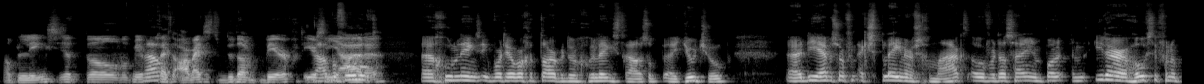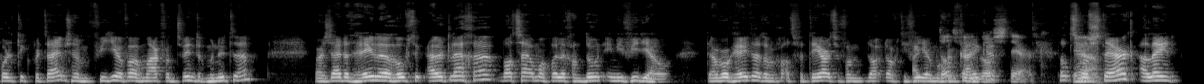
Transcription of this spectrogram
Op links is het wel wat meer Nou, de Arbeid. Dus we doen dat weer voor het eerst nou, in bijvoorbeeld- jaren. Eh, GroenLinks, ik word heel erg getarget door GroenLinks trouwens op YouTube. Die hebben een soort van explainers gemaakt over dat zij een, een, ieder hoofdstuk van een politieke partij hebben ze een video van gemaakt van 20 minuten. Waar zij dat hele hoofdstuk uitleggen wat zij allemaal willen gaan doen in die video. Daar wordt de hele tijd over geadverteerd zo van dat, dat ik die video Ah, moet dat gaan vind ik kijken. wel sterk. Dat is Ja. wel sterk. Alleen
